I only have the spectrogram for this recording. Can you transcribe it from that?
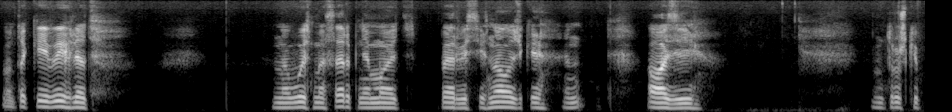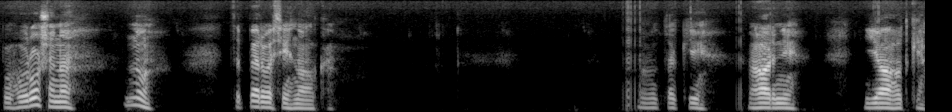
Ось такий вигляд на 8 серпня мають перві сигналочки Азії. Ну, трошки погорошена. Ну, це перша сигналка. Ось такі гарні ягодки.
